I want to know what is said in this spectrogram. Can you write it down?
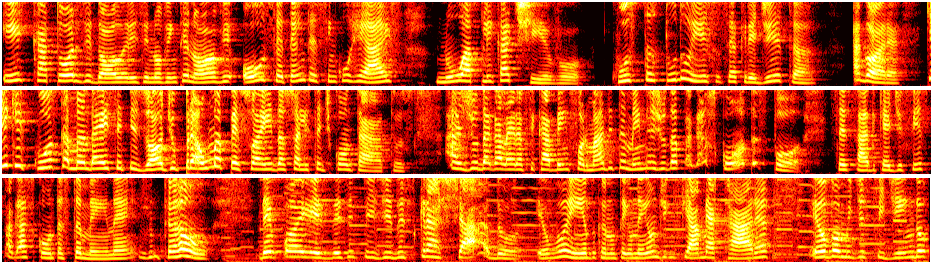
e 14 dólares e 99 ou 75 reais no aplicativo. Custa tudo isso, você acredita? Agora, o que, que custa mandar esse episódio para uma pessoa aí da sua lista de contatos? Ajuda a galera a ficar bem informada e também me ajuda a pagar as contas, pô. Você sabe que é difícil pagar as contas também, né? Então, depois desse pedido escrachado, eu vou indo, que eu não tenho nem onde enfiar minha cara. Eu vou me despedindo,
